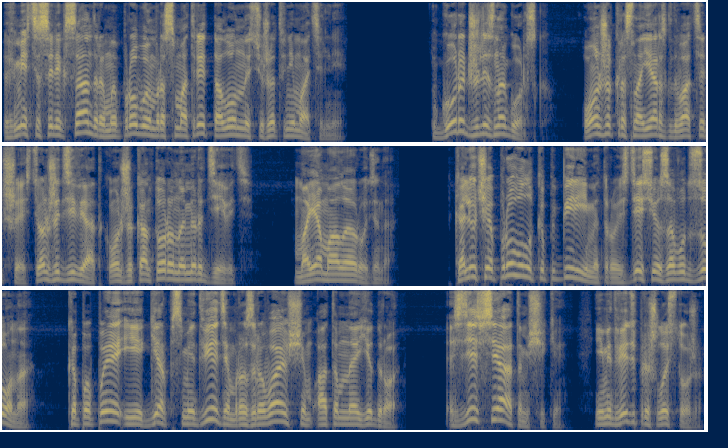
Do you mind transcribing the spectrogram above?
Вместе с Александром мы пробуем рассмотреть талонный сюжет внимательнее. Город Железногорск. Он же Красноярск-26, он же Девятка, он же контора номер 9. Моя малая родина. Колючая проволока по периметру, здесь ее зовут Зона, КПП и герб с медведем, разрывающим атомное ядро. Здесь все атомщики, и медведю пришлось тоже.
